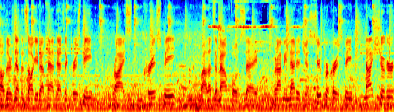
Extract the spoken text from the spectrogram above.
Oh, there's nothing soggy about that. That's a crispy rice crispy. Wow, that's a mouthful to say. But I mean, that is just super crispy. Nice sugar.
